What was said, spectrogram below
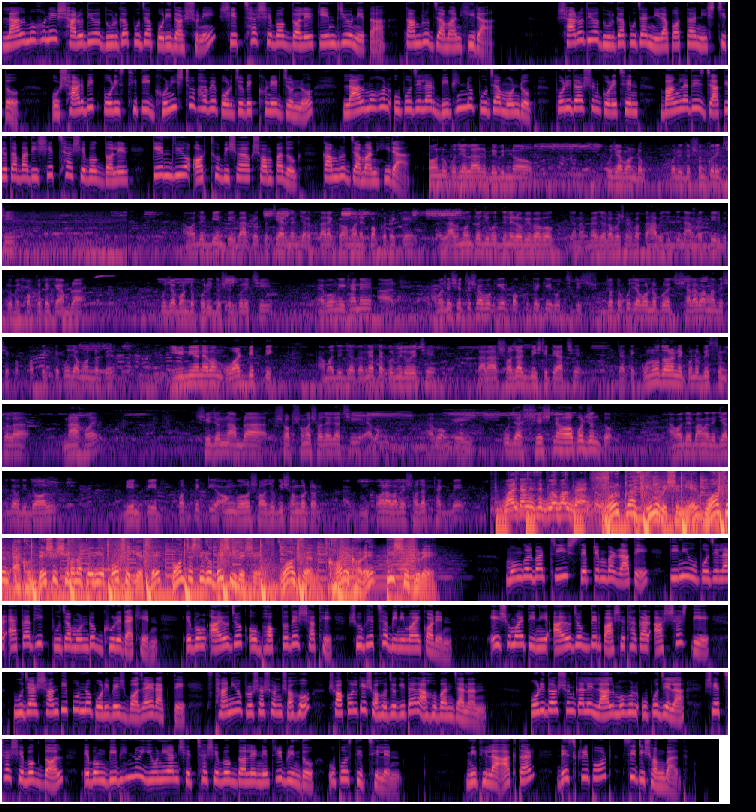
লালমোহনের শারদীয় দুর্গাপূজা পরিদর্শনে স্বেচ্ছাসেবক দলের কেন্দ্রীয় নেতা কামরুজ্জামান হীরা। শারদীয় দুর্গাপূজার নিরাপত্তা নিশ্চিত ও সার্বিক পরিস্থিতি ঘনিষ্ঠভাবে পর্যবেক্ষণের জন্য লালমোহন উপজেলার বিভিন্ন পূজা মণ্ডপ পরিদর্শন করেছেন বাংলাদেশ জাতীয়তাবাদী স্বেচ্ছাসেবক দলের কেন্দ্রীয় অর্থ বিষয়ক সম্পাদক কামরুজ্জামান হীরা। উপজেলার বিভিন্ন পূজা মণ্ডপ পরিদর্শন করেছি। আমাদের বিএনপির ভারপ্রাপ্ত চেয়ারম্যান জনাব তারেক রহমানের পক্ষ থেকে, লালমোহন তজিবুদ্দিনের অভিভাবক জনাব মেজর অবসরপ্রাপ্ত হাবিজুদ্দিন আহমেদ বীর বিক্রমের পক্ষ থেকে আমরা পূজা মণ্ডপ পরিদর্শন করেছি। এবং এখানে আর আমাদের স্বেচ্ছাসেবকের পক্ষ থেকে হচ্ছে যে, যত পূজা মণ্ডপ রয়েছে সারা বাংলাদেশে প্রত্যেকটি পূজা মণ্ডপের ইউনিয়ন এবং ওয়ার্ড ভিত্তিক আমাদের যত নেতাকর্মী রয়েছে, তারা সজাগ দৃষ্টিতে আছে যাতে কোনো ধরনের কোনো বিশৃঙ্খলা না হয়। সেজন্য আমরা সব সময় সজাগ আছি এবং এবং এই পূজা শেষ না হওয়া পর্যন্ত আমাদের বাংলাদেশ জাতীয়তাবাদী দল বিএনপির প্রত্যেকটি অঙ্গ সহযোগী সংগঠন কড়াভাবে সজাগ থাকবে। Walton is a global brand. World class innovation নিয়ে ওয়ালটন এখন দেশের সীমানা পেরিয়ে পৌঁছে গিয়েছে পঞ্চাশটিরও বেশি দেশে। ওয়ালটন ঘরে ঘরে বিশ্বজুড়ে। মঙ্গলবার ৩০ সেপ্টেম্বর রাতে তিনি উপজেলার একাধিক পূজা মণ্ডপ ঘুরে দেখেন এবং আয়োজক ও ভক্তদের সাথে শুভেচ্ছা বিনিময় করেন। এ সময় তিনি আয়োজকদের পাশে থাকার আশ্বাস দিয়ে পূজার শান্তিপূর্ণ পরিবেশ বজায় রাখতে স্থানীয় প্রশাসন সহ সকলকে সহযোগিতার আহ্বান জানান। পরিদর্শনকালে লালমোহন উপজেলা স্বেচ্ছাসেবক দল এবং বিভিন্ন ইউনিয়ন স্বেচ্ছাসেবক দলের নেতৃবৃন্দ উপস্থিত ছিলেন। Mithila Akter desk report city সংবাদ।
